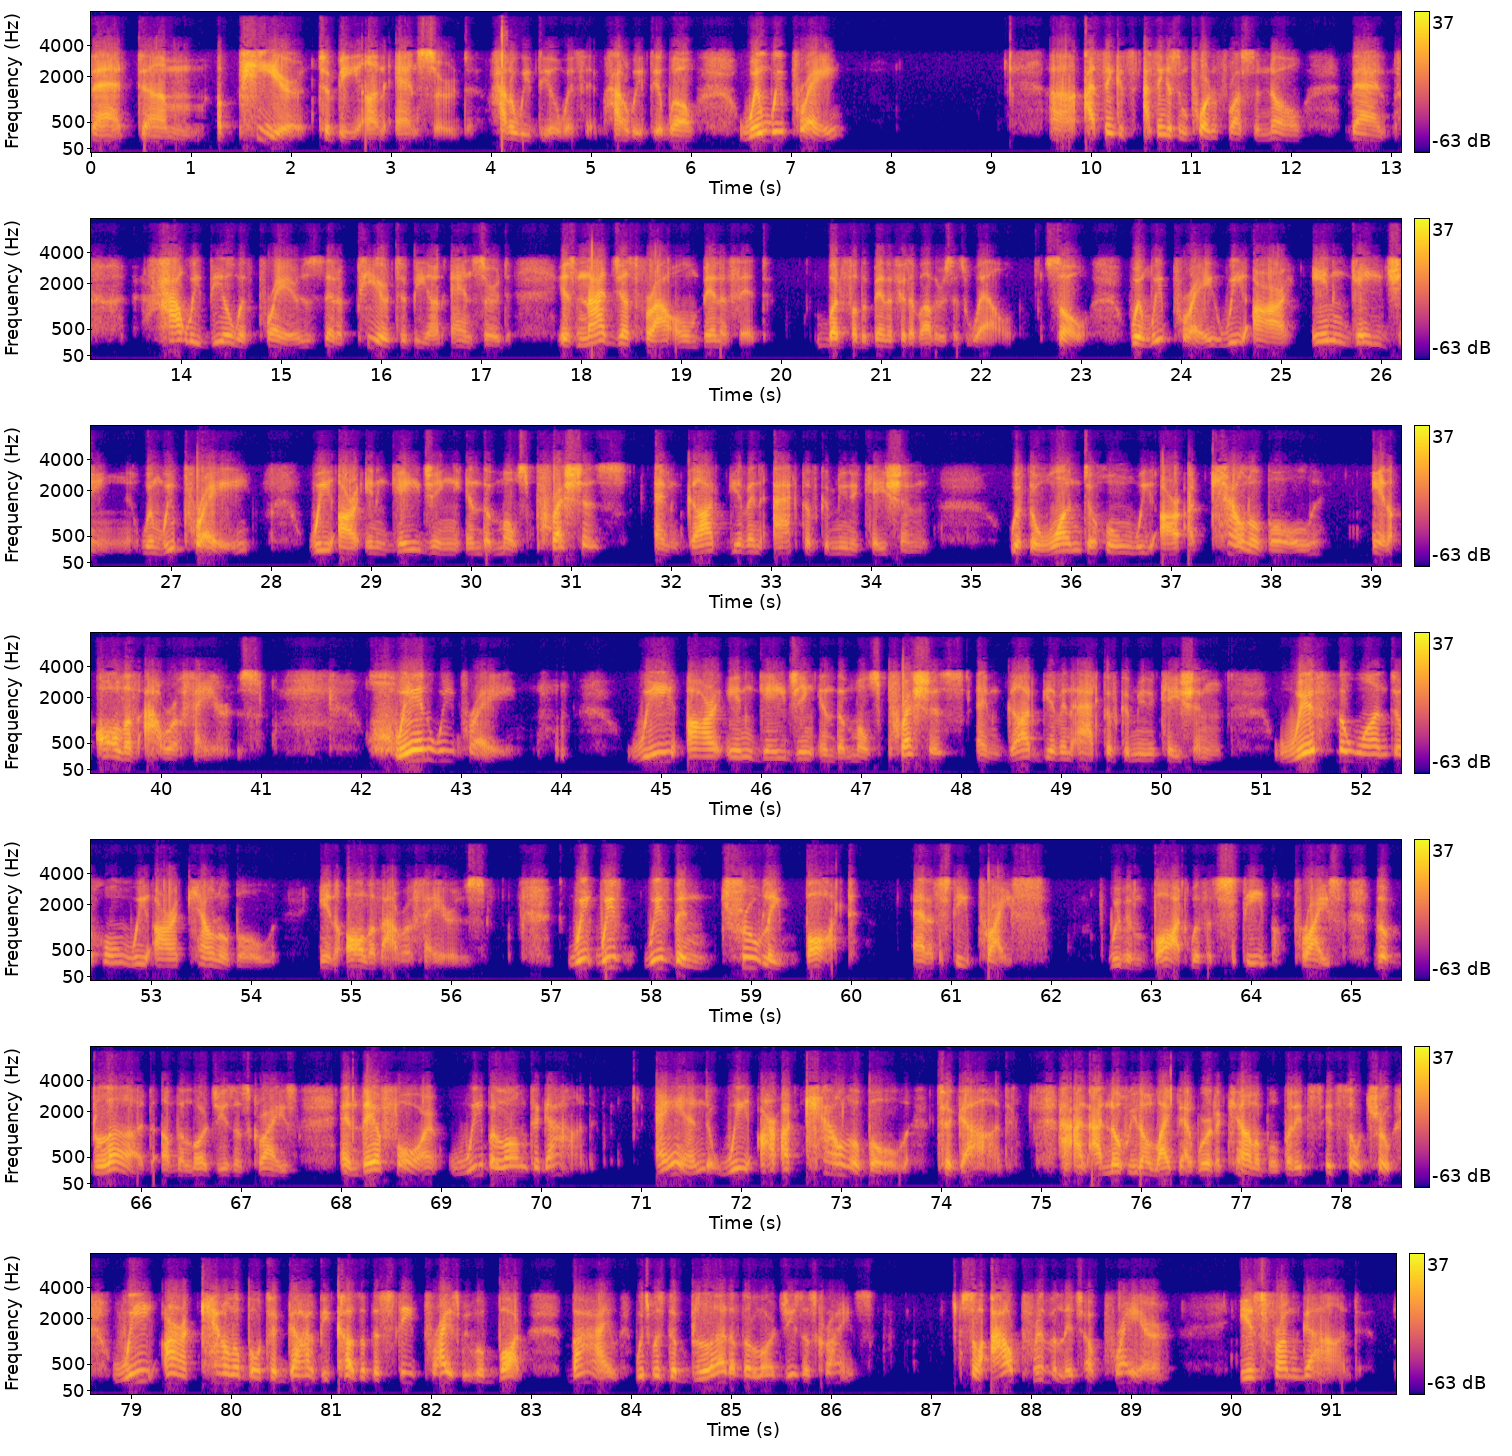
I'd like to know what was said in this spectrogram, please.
that um, appear to be unanswered. How do we deal with it? How do we deal? Well, when we pray, uh, I think it's I think it's important for us to know that how we deal with prayers that appear to be unanswered is not just for our own benefit, but for the benefit of others as well. So when we pray, we are engaging. When we pray, we are engaging in the most precious and God given act of communication with the one to whom we are accountable in all of our affairs. When we pray, we are engaging in the most precious and God given act of communication with the one to whom we are accountable in all of our affairs. We, we've, we've been truly bought at a steep price. We've been bought with a steep price, the blood of of the Lord Jesus Christ, and therefore we belong to God and we are accountable to God. I, I, know we don't like that word accountable, but it's it's so true. We are accountable to God because of the steep price we were bought by, which was the blood of the Lord Jesus Christ. So our privilege of prayer is from God.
